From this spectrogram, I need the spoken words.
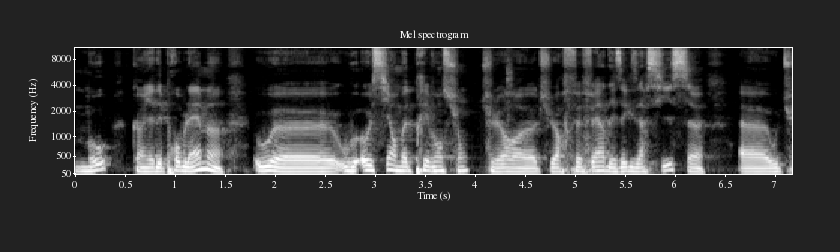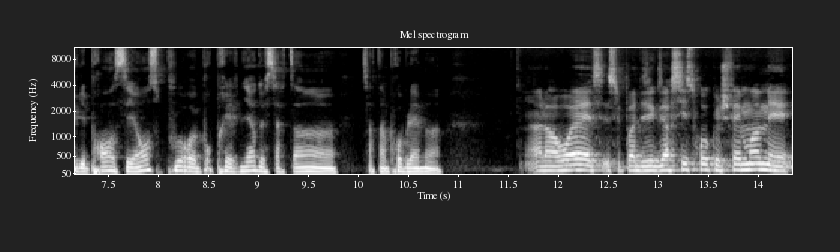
mots, quand il y a des problèmes, ou, euh, aussi en mode prévention. Tu leur, euh, tu leur fais faire des exercices euh, où tu les prends en séance pour, prévenir de certains, problèmes. Alors ouais, c'est pas des exercices trop que je fais moi, mais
